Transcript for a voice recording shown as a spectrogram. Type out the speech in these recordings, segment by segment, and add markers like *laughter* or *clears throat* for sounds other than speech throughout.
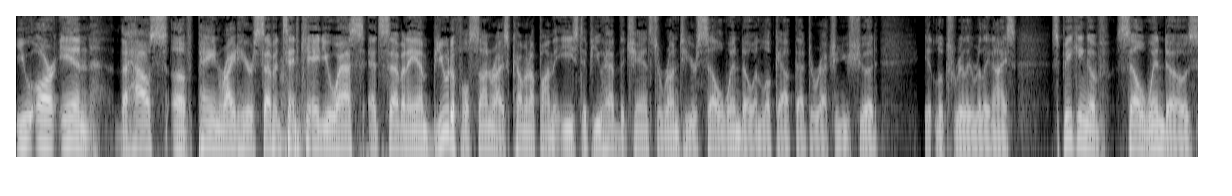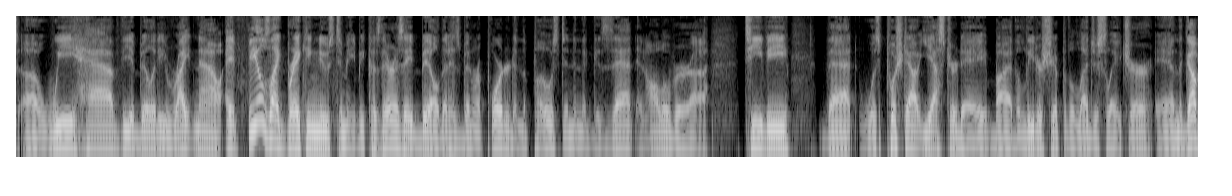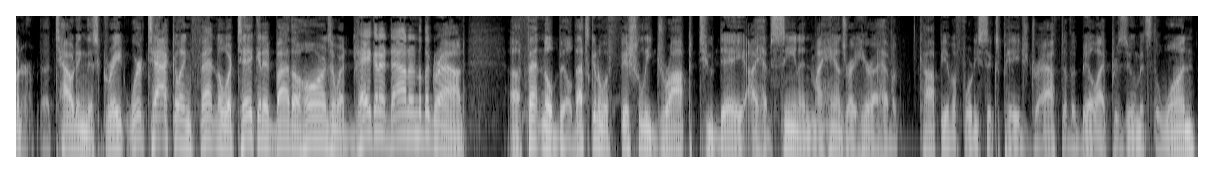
You are in the House of Pain right here, 710 KNUS at 7 a.m. Beautiful sunrise coming up on the east. If you have the chance to run to your cell window and look out that direction, you should. It looks really, really nice. Speaking of cell windows, uh, we have the ability right now. It feels like breaking news to me because there is a bill that has been reported in the Post and in the Gazette and all over uh, TV that was pushed out yesterday by the leadership of the legislature and the governor, uh, touting this great, we're tackling fentanyl, we're taking it by the horns, and we're taking it down into the ground. Uh, fentanyl bill. That's going to officially drop today. I have seen in my hands right here, I have a copy of a 46 page draft of a bill. I presume it's the one.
